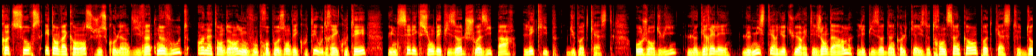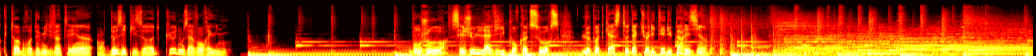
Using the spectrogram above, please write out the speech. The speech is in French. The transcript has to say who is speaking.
Speaker 1: Code Source est en vacances jusqu'au lundi 29 août. En attendant, nous vous proposons d'écouter ou de réécouter une sélection d'épisodes choisis par l'équipe du podcast. Aujourd'hui, Le Grêlé, le mystérieux tueur était gendarme, l'épisode d'un cold case de 35 ans, podcast d'octobre 2021 en deux épisodes que nous avons réunis. Bonjour, c'est Jules Lavie pour Code Source, le podcast d'actualité du Parisien.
